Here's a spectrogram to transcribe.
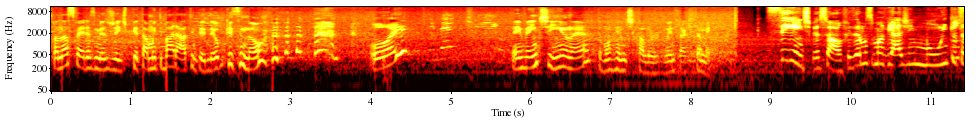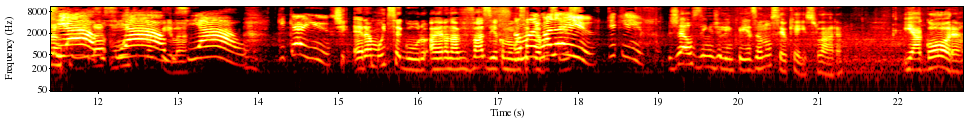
Só nas férias mesmo, gente, porque tá muito barato, entendeu? Porque senão... Oi? E ventinho. Tem ventinho, né? Tô morrendo de calor. Vou entrar aqui também. Seguinte, pessoal, fizemos uma viagem muito tranquila, Oficial, muito oficial, tranquila. oficial. O que, que é isso? Era muito seguro, a aeronave vazia, como eu mostrei Mamãe, pra vocês. olha isso. O que, que é isso? Gelzinho de limpeza, eu não sei o que é isso, Lara. E agora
